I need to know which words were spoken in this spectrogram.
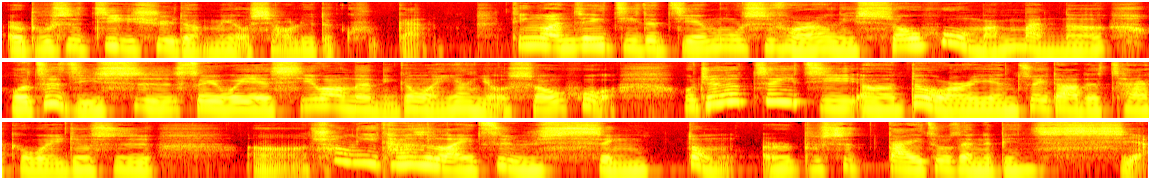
而不是继续的没有效率的苦干。听完这一集的节目，是否让你收获满满呢？我自己是，所以我也希望呢，你跟我一样有收获。我觉得这一集，呃，对我而言最大的 takeaway 就是，呃，创意它是来自于行动，而不是呆坐在那边想。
